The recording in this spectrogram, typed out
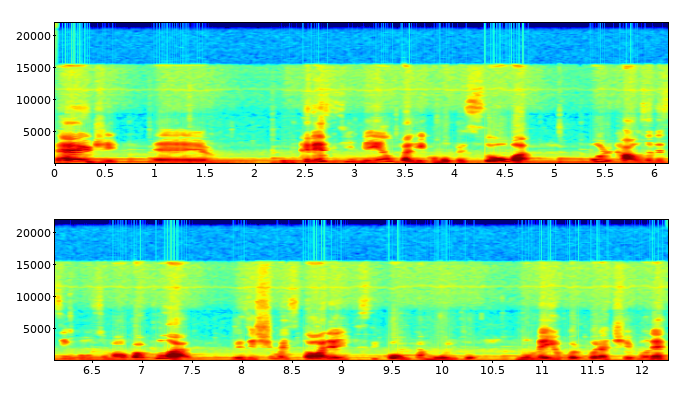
perde é, um crescimento ali como pessoa por causa desse impulso mal calculado. Existe uma história aí que se conta muito no meio corporativo, né?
